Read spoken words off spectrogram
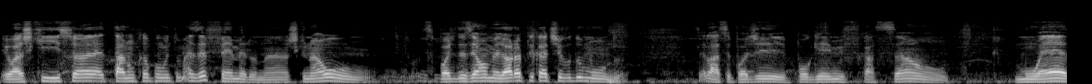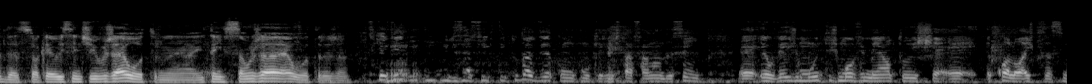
Eu acho que isso é, tá num campo muito mais efêmero, né? Acho que não é o. Você pode desenhar o melhor aplicativo do mundo. Sei lá, você pode pôr gamificação, moeda, só que o incentivo já é outro, né? A intenção já é outra já. Você quer um, desafio que tem tudo a ver com, com o que a gente está falando, assim? É, eu vejo muitos movimentos é, ecológicos, assim,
